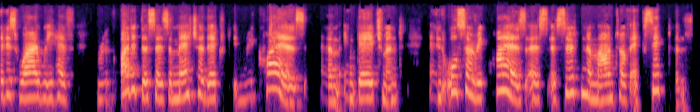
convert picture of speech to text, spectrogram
that is why we have regarded this as a matter that requires um, engagement and also requires a, a, certain amount of acceptance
